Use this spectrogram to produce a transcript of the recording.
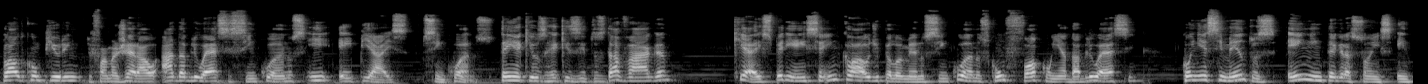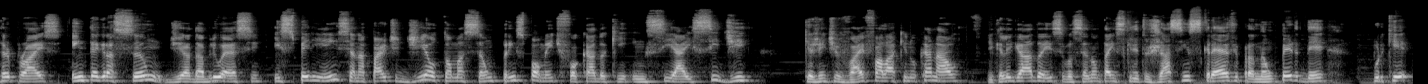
Cloud Computing de forma geral, AWS 5 anos e APIs 5 anos. Tem aqui os requisitos da vaga, que é experiência em cloud, pelo menos 5 anos, com foco em AWS, conhecimentos em integrações enterprise, integração de AWS, experiência na parte de automação, principalmente focado aqui em CI/CD, que a gente vai falar aqui no canal. Fica ligado aí, se você não está inscrito, já se inscreve para não perder, porque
